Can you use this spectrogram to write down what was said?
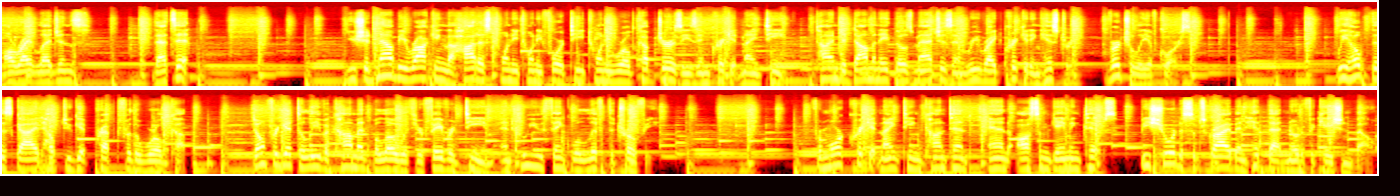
Alright legends, that's it. You should now be rocking the hottest 2024 T20 World Cup jerseys in Cricket 19. Time to dominate those matches and rewrite cricketing history, virtually of course. We hope this guide helped you get prepped for the World Cup. Don't forget to leave a comment below with your favorite team and who you think will lift the trophy. For more Cricket 19 content and awesome gaming tips, be sure to subscribe and hit that notification bell.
